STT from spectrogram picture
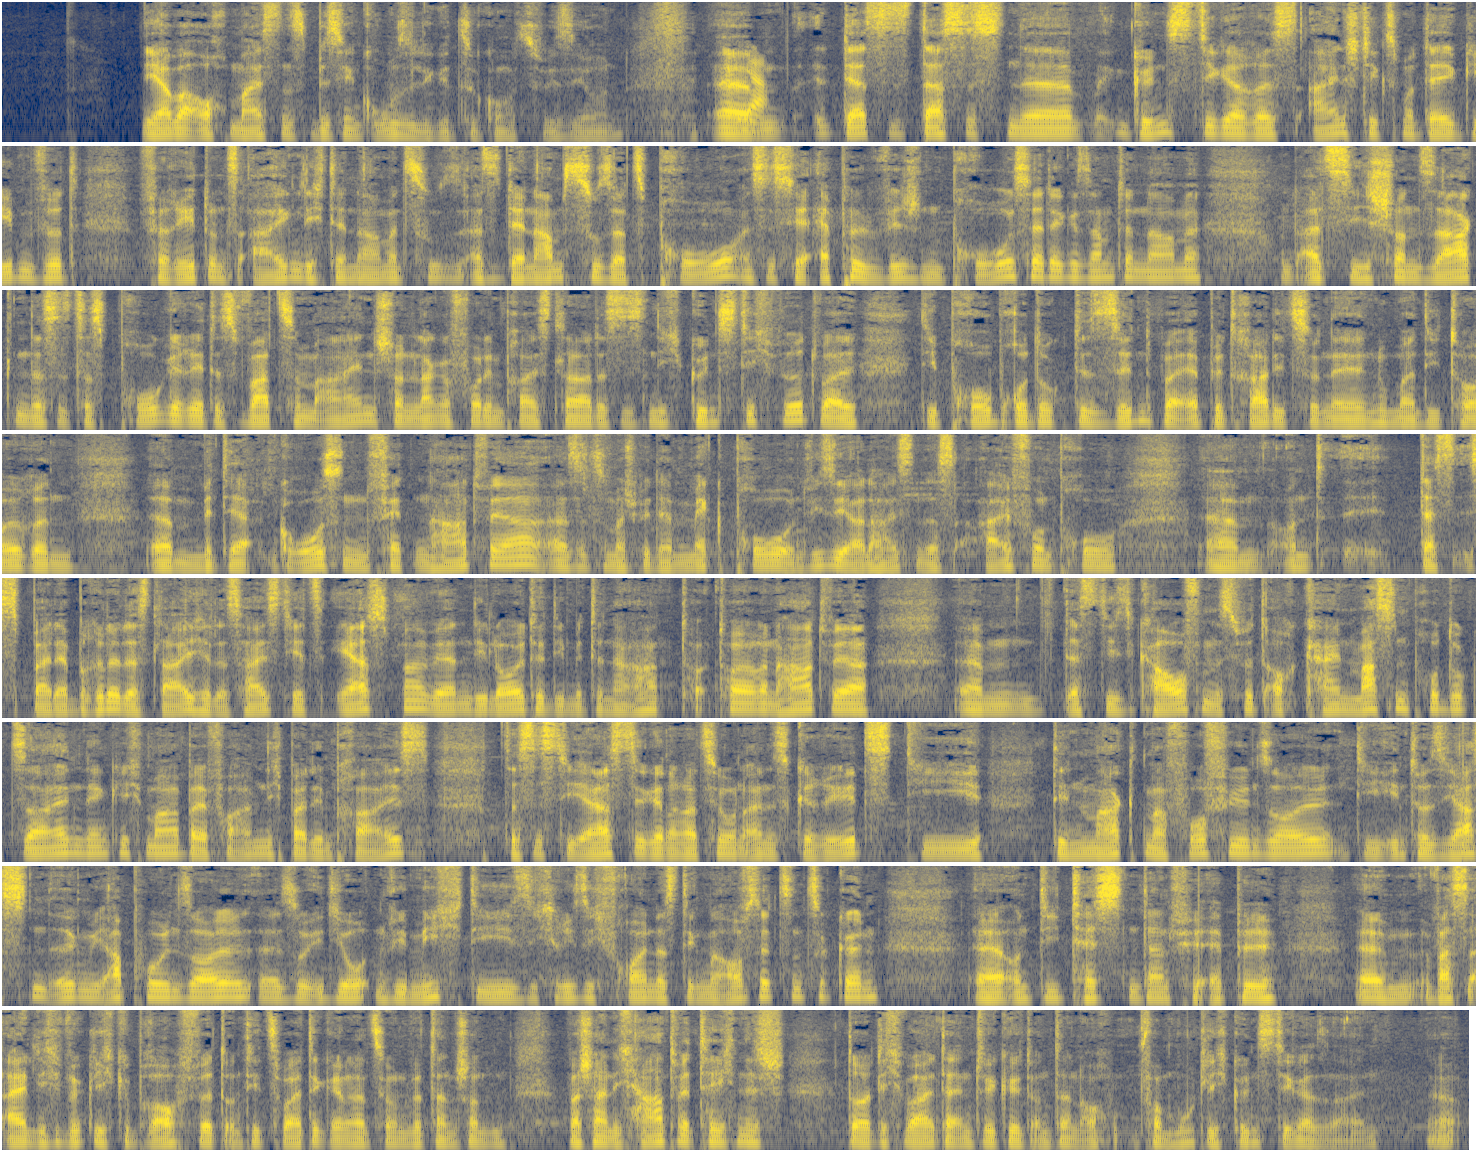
Ja, aber auch meistens ein bisschen gruselige Zukunftsvision. Ähm, ja. Dass, es, dass es eine günstigeres Einstiegsmodell geben wird, verrät uns eigentlich der Name zu, also der Namenszusatz Pro. Es ist ja Apple Vision Pro, ist ja der gesamte Name. Und als sie schon sagten, dass es das Pro-Gerät ist, war zum einen schon lange vor dem Preis klar, dass es nicht günstig wird, weil die Pro-Produkte sind bei Apple traditionell nun mal die teuren ähm, mit der großen, fetten Hardware, also zum Beispiel der Mac Pro und wie sie alle heißen, das iPhone Pro. Ähm, und äh, das ist bei der Brille das gleiche. Das Das heißt, jetzt erstmal werden die Leute, die mit der teuren Hardware, ähm, dass die kaufen, es wird auch kein Massenprodukt sein, denke ich mal, bei, vor allem nicht bei dem Preis. Das ist die erste Generation eines Geräts, die den Markt mal vorfühlen soll, die Enthusiasten irgendwie abholen soll, äh, so Idioten wie mich, die sich riesig freuen, das Ding mal aufsetzen zu können. Äh, und die testen dann für Apple, ähm, was eigentlich wirklich gebraucht wird. Und die zweite Generation wird dann schon wahrscheinlich hardwaretechnisch deutlich weiterentwickelt und dann auch vermutlich günstiger sein. Ja.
